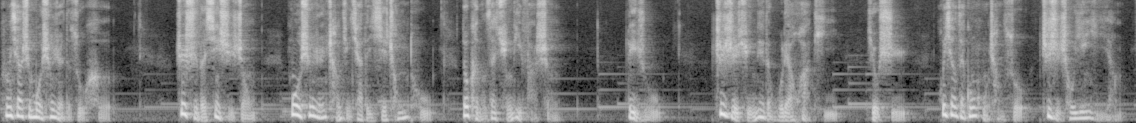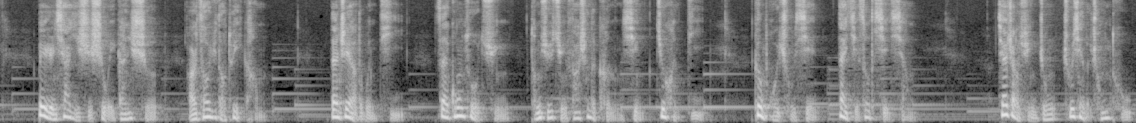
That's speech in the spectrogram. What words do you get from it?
更像是陌生人的组合，这使得现实中陌生人场景下的一些冲突都可能在群里发生。例如，制止群内的无聊话题，有时会像在公共场所制止抽烟一样，被人下意识视为干涉而遭遇到对抗。但这样的问题在工作群、同学群发生的可能性就很低，更不会出现带节奏的现象。家长群中出现的冲突，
